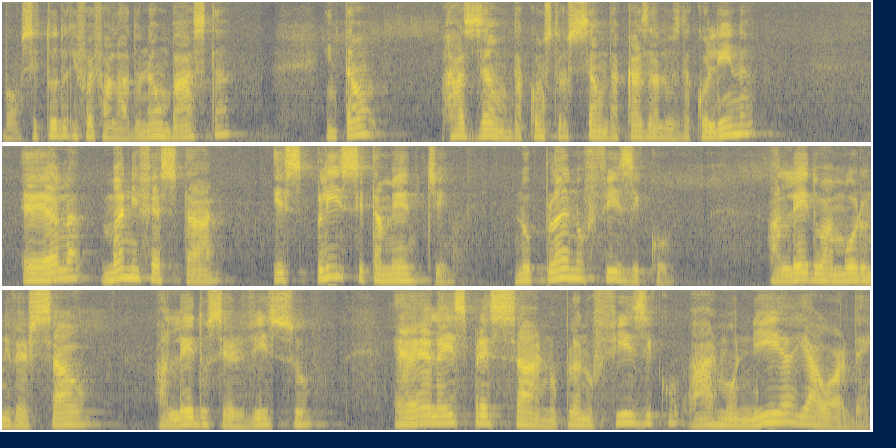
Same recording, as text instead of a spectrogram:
Bom, se tudo que foi falado não basta, então, razão da construção da Casa Luz da Colina é ela manifestar explicitamente no plano físico a lei do amor universal, a lei do serviço, é ela expressar no plano físico a harmonia e a ordem.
